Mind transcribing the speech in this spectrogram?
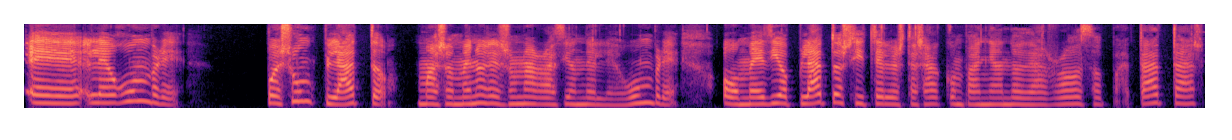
Eh, legumbre, pues un plato, más o menos es una ración de legumbre, o medio plato si te lo estás acompañando de arroz o patatas,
